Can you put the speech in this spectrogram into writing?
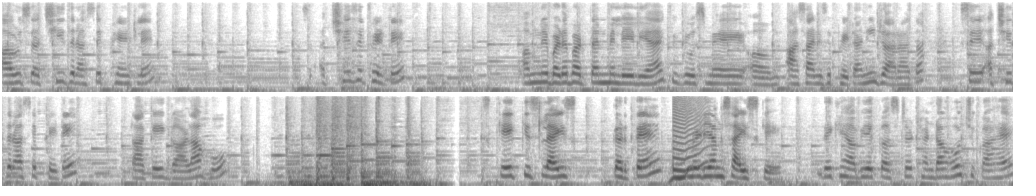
और उसे अच्छी तरह से फेंट लें। अच्छे से फेंटें। हमने बड़े बर्तन में ले लिया है क्योंकि उसमें आसानी से फेंटा नहीं जा रहा था। इसे अच्छी तरह से फेंटें ताकि गाढ़ा हो। केक की स्लाइस करते हैं? मीडियम साइज़ के। देखें, अब ये कस्टर्ड ठंडा हो चुका है।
